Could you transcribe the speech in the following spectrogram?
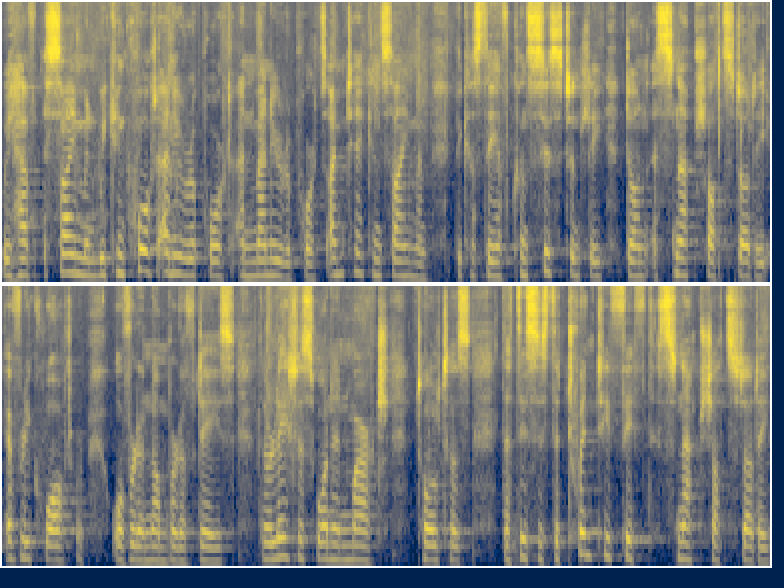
We have Simon, we can quote any report and many reports. I'm taking Simon because they have consistently done a snapshot study every quarter over a number of days. Their latest one in March told us that this is the 25th snapshot study.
